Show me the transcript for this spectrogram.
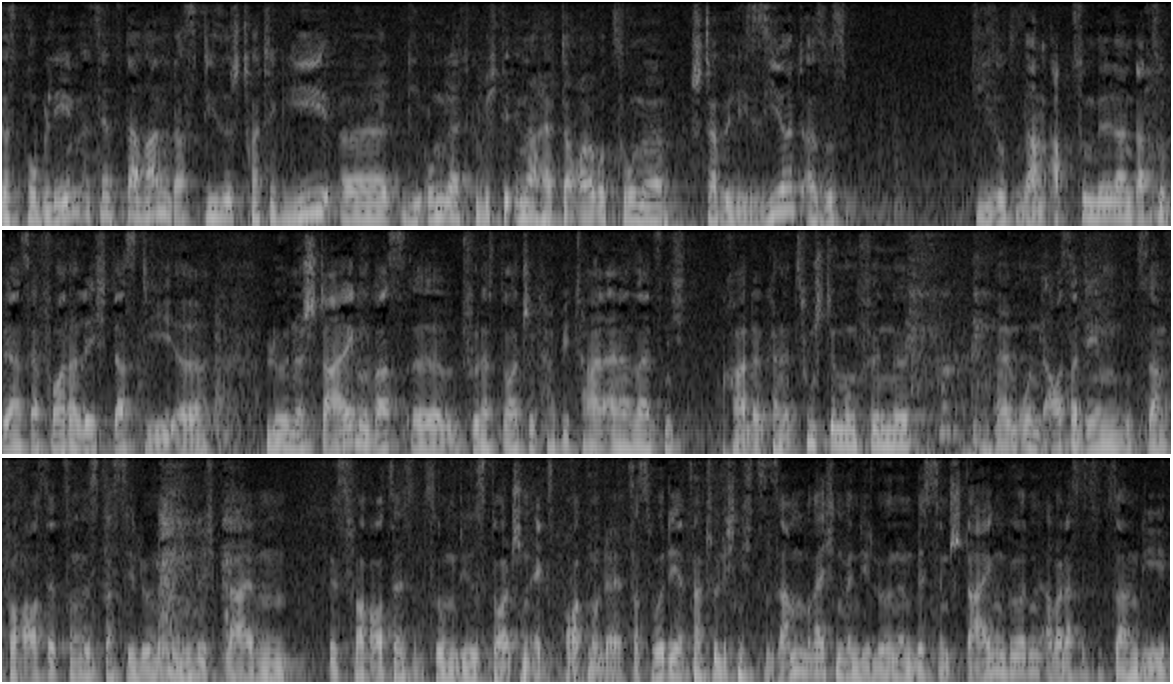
das Problem ist jetzt daran, dass diese Strategie äh, die Ungleichgewichte innerhalb der Eurozone stabilisiert, also die sozusagen abzumildern. Dazu wäre es erforderlich, dass die äh, Löhne steigen, was äh, für das deutsche Kapital einerseits nicht gerade keine Zustimmung findet ähm, und außerdem sozusagen Voraussetzung ist, dass die Löhne so niedrig bleiben, ist Voraussetzung dieses deutschen Exportmodells. Das würde jetzt natürlich nicht zusammenbrechen, wenn die Löhne ein bisschen steigen würden, aber das ist sozusagen die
